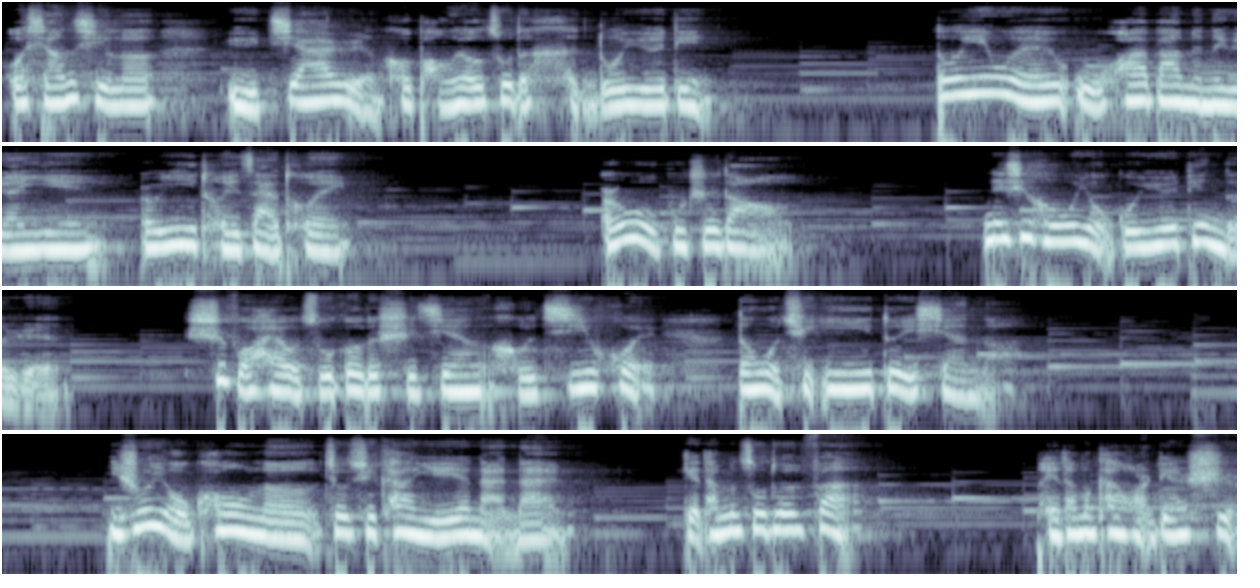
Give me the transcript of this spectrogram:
我想起了与家人和朋友做的很多约定，都因为五花八门的原因而一推再推。而我不知道，那些和我有过约定的人，是否还有足够的时间和机会等我去一一兑现呢？你说有空了就去看爷爷奶奶，给他们做顿饭。陪他们看会儿电视。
